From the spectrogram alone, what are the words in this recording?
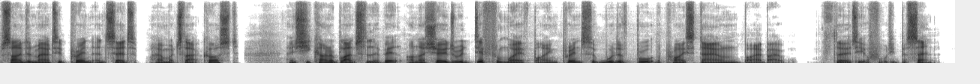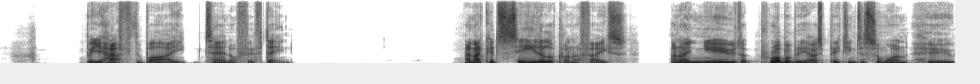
signed and mounted print and said how much that cost. And she kind of blanched a little bit. And I showed her a different way of buying prints that would have brought the price down by about 30 or 40%. but you have to buy 10 or 15. And I could see the look on her face, and I knew that probably I was pitching to someone who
